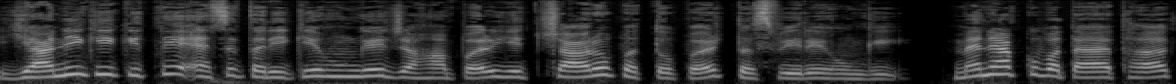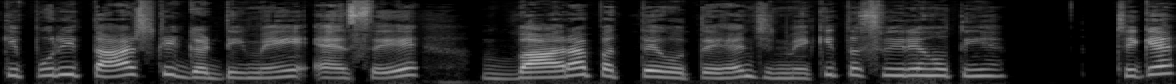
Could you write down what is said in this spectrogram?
यानी कि कितने ऐसे तरीके होंगे जहाँ पर ये चारों पत्तों पर तस्वीरें होंगी। मैंने आपको बताया था कि पूरी ताश की गड्डी में ऐसे बारह पत्ते होते हैं जिनमें की तस्वीरें होती हैं। ठीक है?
